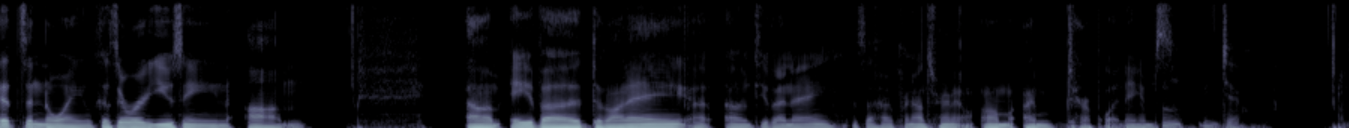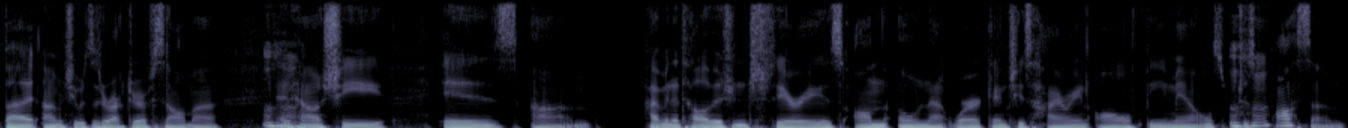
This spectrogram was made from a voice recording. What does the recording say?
it's annoying because they were using um um Ava DuVernay uh, uh, DuVernay is that how to pronounce her name um I'm terrible at names Mm, me too. but um she was the director of Selma and Mhm. how she is um having a television series on the OWN network and she's hiring all females, which Mhm. is awesome.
